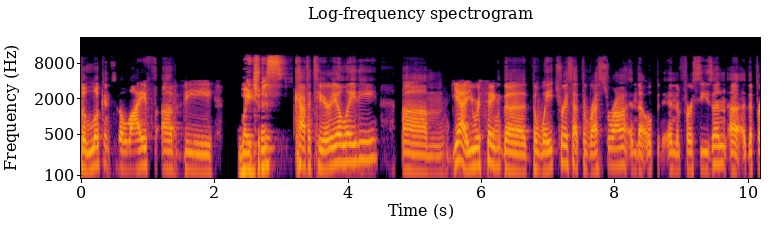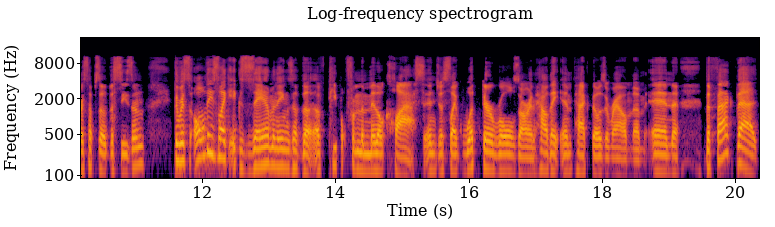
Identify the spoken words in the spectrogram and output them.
the look into the life of the Waitress. cafeteria lady. Um, yeah, you were saying the the waitress at the restaurant in the open in the first season, uh, the first episode of the season. There was all these like examinings of the of people from the middle class and just like what their roles are and how they impact those around them. And the fact that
